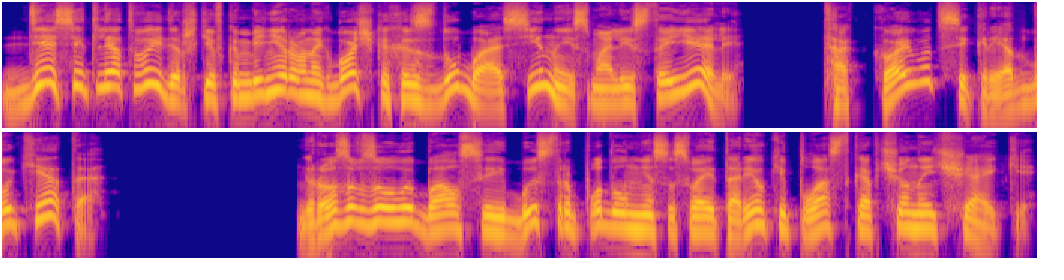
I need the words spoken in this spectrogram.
Десять лет выдержки в комбинированных бочках из дуба, осины и смолистой ели. Такой вот секрет букета. Грозов заулыбался и быстро подал мне со своей тарелки пласт копченой чайки,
